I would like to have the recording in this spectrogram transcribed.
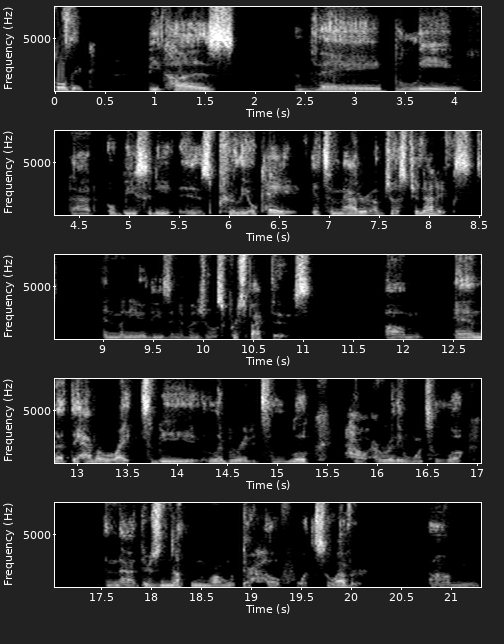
phobic because they believe that obesity is purely okay. It's a matter of just genetics in many of these individuals' perspectives. Um, and that they have a right to be liberated to look however they want to look, and that there's nothing wrong with their health whatsoever. Um,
